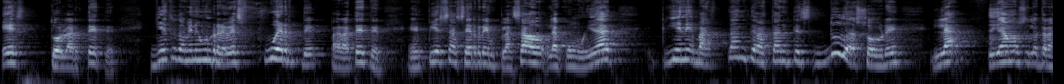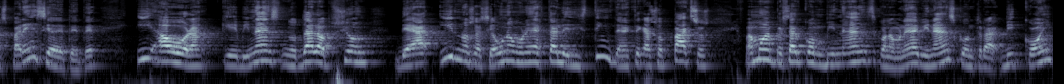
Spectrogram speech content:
es dólar Tether. Y esto también es un revés fuerte para Tether. Empieza a ser reemplazado. La comunidad tiene bastante, bastantes dudas sobre la, digamos, la transparencia de Tether. Y ahora que Binance nos da la opción de irnos hacia una moneda estable distinta, en este caso Paxos, vamos a empezar con Binance, con la moneda de Binance contra Bitcoin,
